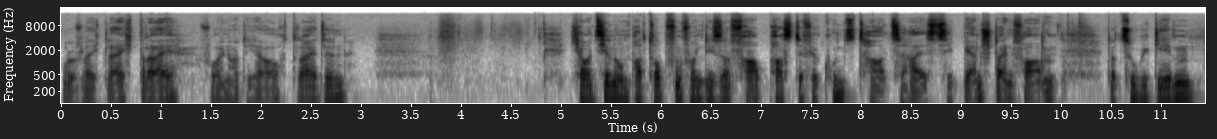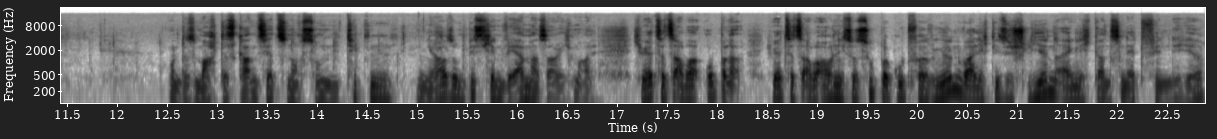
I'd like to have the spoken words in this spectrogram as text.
Oder vielleicht gleich drei. Vorhin hatte ich ja auch drei drin. Ich habe jetzt hier noch ein paar Tropfen von dieser Farbpaste für Kunstharze, heißt sie, Bernsteinfarben, dazugegeben. Und das macht das Ganze jetzt noch so einen Ticken, ja, so ein bisschen wärmer, sage ich mal. Ich werde es jetzt aber, opala, ich werde es jetzt aber auch nicht so super gut verrühren, weil ich diese Schlieren eigentlich ganz nett finde hier.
